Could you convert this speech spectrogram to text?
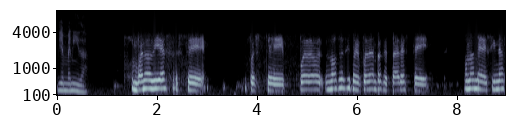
Bienvenida. Buenos días. Este, pues, puedo, no sé si me pueden recetar, este, unas medicinas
